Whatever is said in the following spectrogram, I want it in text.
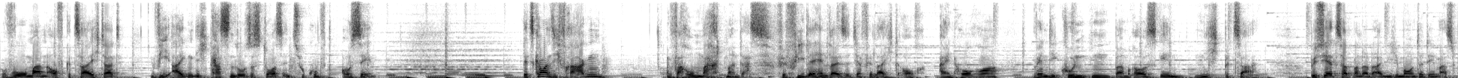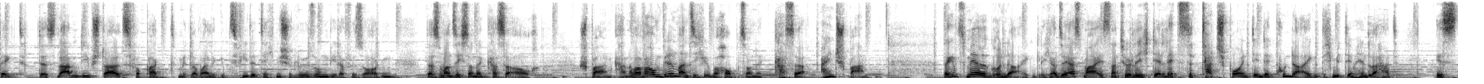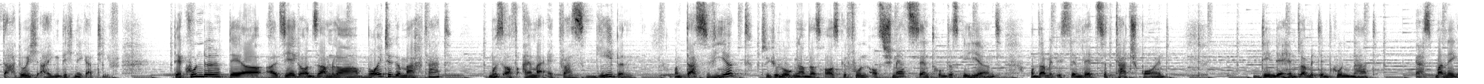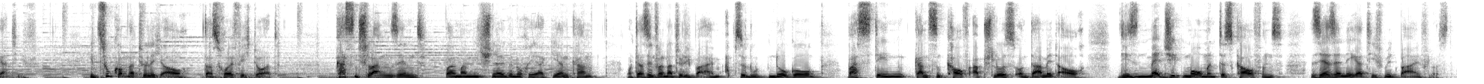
wo man aufgezeigt hat, wie eigentlich kassenlose Stores in Zukunft aussehen. Jetzt kann man sich fragen, warum macht man das? Für viele Händler ist es ja vielleicht auch ein Horror, wenn die Kunden beim Rausgehen nicht bezahlen. Bis jetzt hat man das eigentlich immer unter dem Aspekt des Ladendiebstahls verpackt. Mittlerweile gibt es viele technische Lösungen, die dafür sorgen, dass man sich so eine Kasse auch sparen kann. Aber warum will man sich überhaupt so eine Kasse einsparen? Da gibt es mehrere Gründe eigentlich. Also erstmal ist natürlich der letzte Touchpoint, den der Kunde eigentlich mit dem Händler hat, ist dadurch eigentlich negativ. Der Kunde, der als Jäger und Sammler Beute gemacht hat, muss auf einmal etwas geben. Und das wirkt, Psychologen haben das herausgefunden, aufs Schmerzzentrum des Gehirns. Und damit ist der letzte Touchpoint, den der Händler mit dem Kunden hat, erstmal negativ. Hinzu kommt natürlich auch, dass häufig dort Kassenschlangen sind, weil man nicht schnell genug reagieren kann. Und da sind wir natürlich bei einem absoluten No-Go, was den ganzen Kaufabschluss und damit auch diesen Magic Moment des Kaufens sehr, sehr negativ mit beeinflusst.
